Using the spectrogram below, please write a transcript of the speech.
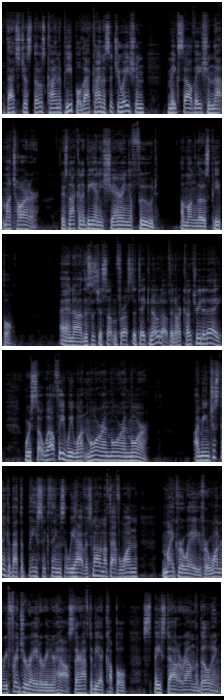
that's just those kind of people. That kind of situation makes salvation that much harder. There's not going to be any sharing of food among those people. And uh, this is just something for us to take note of in our country today. We're so wealthy, we want more and more and more. I mean, just think about the basic things that we have. It's not enough to have one microwave or one refrigerator in your house. There have to be a couple spaced out around the building.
